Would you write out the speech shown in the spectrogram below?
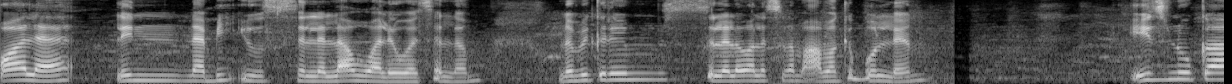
কলা লিন নবী সাল্লাল্লাহু আলাইহি ওয়াসাল্লাম, নবী করিম সাল্লাল্লাহু আলাইহি সাল্লাম আমাকে বললেন, ইজনুকা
